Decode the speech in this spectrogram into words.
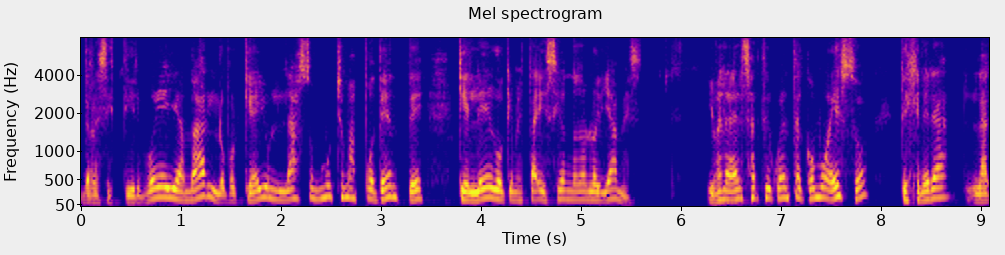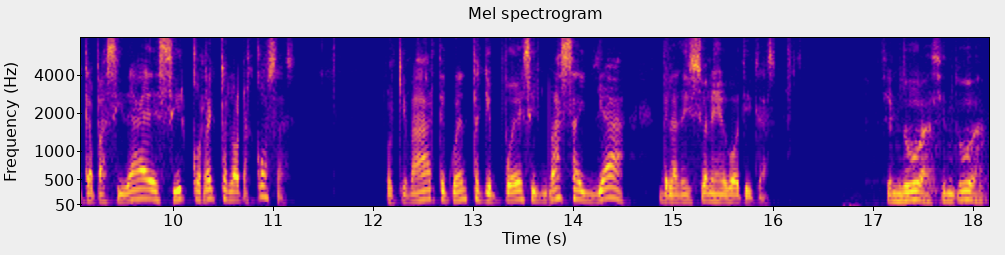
resistir, voy a llamarlo porque hay un lazo mucho más potente que el ego que me está diciendo no lo llames. Y van a ver, darte cuenta cómo eso te genera la capacidad de decir correcto las otras cosas. Porque vas a darte cuenta que puedes ir más allá de las decisiones egóticas. Sin duda, sin duda.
